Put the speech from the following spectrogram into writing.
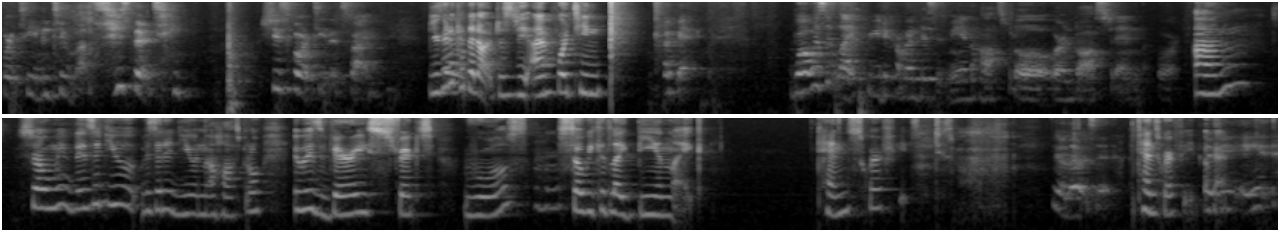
14 in two months. She's 13. She's 14, it's fine. You're gonna cut that out. Just be, I'm 14. Okay. What was it like for you to come and visit me in the hospital or in Boston or Um, so when we visited you, visited you in the hospital, it was very strict rules. Mm-hmm. So we could like be in like 10 square feet. Is that too small? No, that was it. 10 square feet. Maybe Okay. eight.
